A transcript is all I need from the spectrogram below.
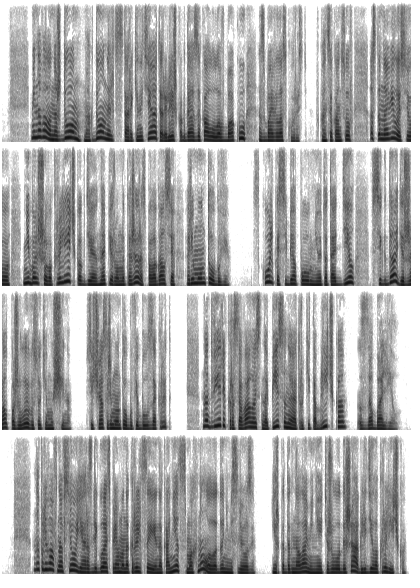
Миновала наш дом, Макдональдс, старый кинотеатр, и лишь когда заколола в боку, сбавила скорость. В конце концов, остановилась у небольшого крылечка, где на первом этаже располагался ремонт обуви. Сколько себя помню, этот отдел всегда держал пожилой высокий мужчина. Сейчас ремонт обуви был закрыт. На двери красовалась написанная от руки табличка «Заболел». Наплевав на все, я разлеглась прямо на крыльце и, наконец, смахнула ладонями слезы. Ирка догнала меня и, тяжело дыша, оглядела крылечко.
